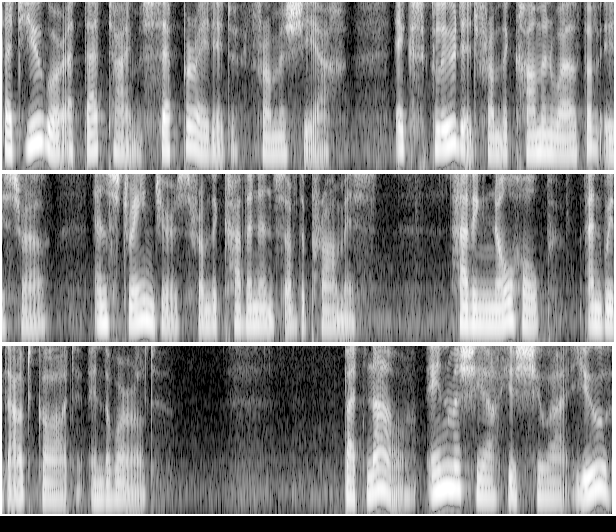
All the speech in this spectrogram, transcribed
that you were at that time separated from Mashiach, excluded from the commonwealth of Israel, and strangers from the covenants of the promise, having no hope and without God in the world. But now, in Mashiach Yeshua, you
